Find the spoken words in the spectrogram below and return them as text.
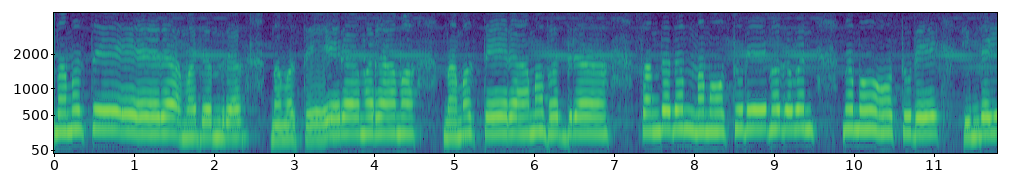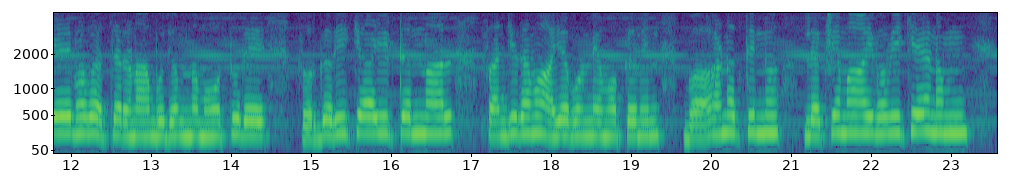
നമസ്തേ രാമചന്ദ്ര നമസ്തേ രാമ രാമ നമസ്തേ രാമഭദ്ര. സന്തതം നമോസ്തുതേ ഭഗവൻ നമോസ്തുതേ ചിന്തയേ ഭവച്ചരണാംബുജം നമോസ്തുതേ സ്വർഗരിക്കായിട്ടെന്നാൽ സഞ്ചിതമായ പുണ്യമൊക്കെ നിൻ ബാണത്തിനു ലക്ഷ്യമായി ഭവിക്കണം.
